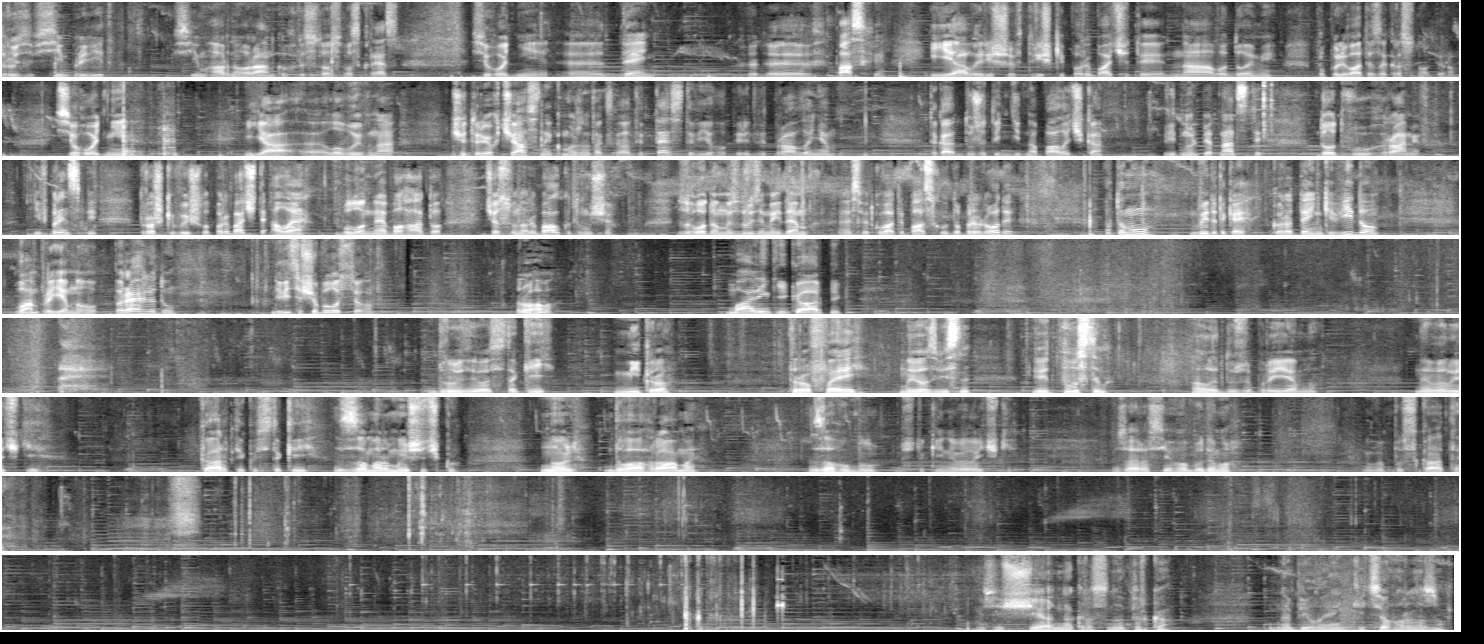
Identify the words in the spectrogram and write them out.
Друзі, всім привіт! Всім гарного ранку, Христос Воскрес. Сьогодні е, день е, Пасхи, і я вирішив трішки порибачити на водоймі, пополювати за краснопіром. Сьогодні я е, ловив на чотирьохчасник, можна так сказати, тестив його перед відправленням. Така дуже тендітна паличка від 0,15 до 2 грамів. І в принципі трошки вийшло перебачити, але було небагато часу на рибалку, тому що згодом ми з друзями йдемо е, святкувати Пасху до природи. А тому вийде таке коротеньке відео. Вам приємного перегляду. Дивіться, що було з цього. Рома. Маленький карпік. Друзі, ось такий мікротрофей. Ми його, звісно, відпустимо, але дуже приємно. Невеличкий карпік, ось такий за мармишечку 0,2 грами за губу. Ось такий невеличкий. Зараз його будемо випускати. Ось іще одна красноперка. На біленькі цього разу.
